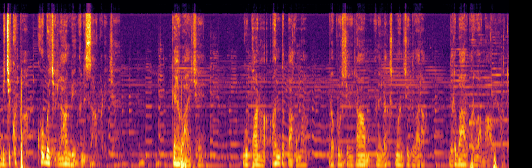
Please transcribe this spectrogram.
બીજી ગુફા ખૂબ જ લાંબી અને સાંકડી છે. કહેવાય છે ગુફાના અંત ભાગમાં પ્રભુ શ્રી રામ અને લક્ષ્મણજી દ્વારા દરબાર ભરવામાં આવ્યો હતો.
